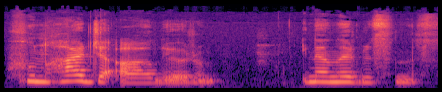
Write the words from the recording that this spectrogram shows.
hunharca ağlıyorum. İnanır mısınız?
